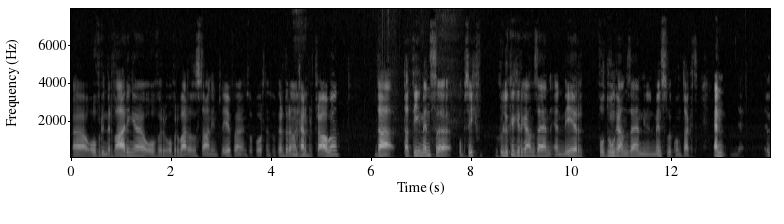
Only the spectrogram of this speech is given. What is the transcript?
eh, over hun ervaringen, over, over waar dat ze staan in het leven enzovoort en zo verder, en elkaar Mhm. vertrouwen, dat, dat die mensen op zich gelukkiger gaan zijn en meer voldoen gaan zijn in hun menselijk contact. En eh,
